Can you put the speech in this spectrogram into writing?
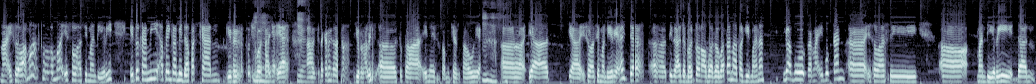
Nah selama selama isolasi mandiri itu kami apa yang kami dapatkan gitu coba mm. tanya ya. Yeah. Uh, kita kan jurnalis uh, suka ini suka mencari tahu ya. Mm-hmm. Uh, ya ya isolasi mandiri aja uh, tidak ada bantuan obat-obatan atau gimana? Enggak Bu, karena Ibu kan uh, isolasi uh, mandiri dan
